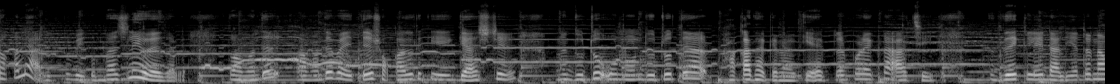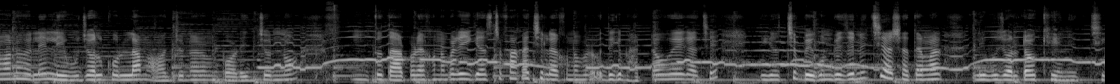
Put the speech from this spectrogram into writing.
সকালে, আর একটু বেগুন ভাজলেই হয়ে যাবে। তো আমাদের আমাদের বাড়িতে সকাল থেকে গ্যাসে মানে দুটো উনুন, দুটোতে আর ফাঁকা থাকে না আর কি, একটার পর একটা আছেই। দেখলে ডালিয়াটা নামানো হলে লেবু জল করলাম আমার জন্য আর বরের জন্য। তো তারপর এখন আবার এই গ্যাসটা ফাঁকা ছিল, এখন আবার ওদিকে ভাতটাও হয়ে গেছে। এদিকে হচ্ছে বেগুন ভেজে নিচ্ছি আর সাথে আমার লেবু জলটাও খেয়ে নিচ্ছি।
